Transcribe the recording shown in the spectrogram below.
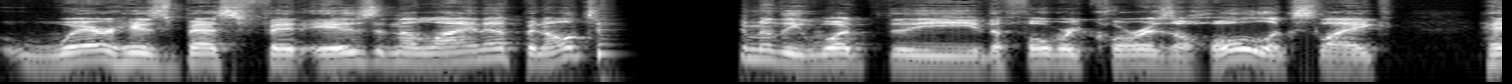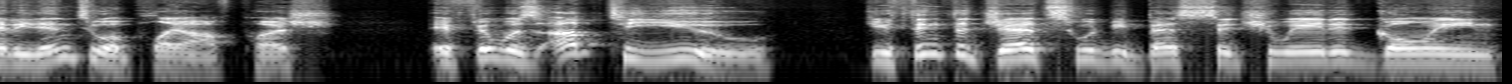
where his best fit is in the lineup and ultimately what the the forward core as a whole looks like heading into a playoff push. If it was up to you, do you think the Jets would be best situated going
